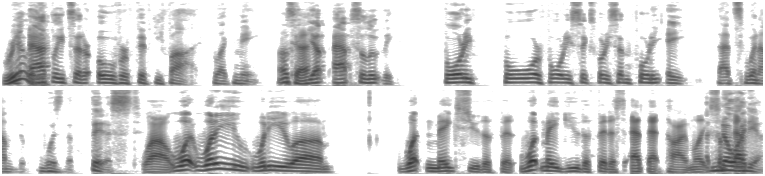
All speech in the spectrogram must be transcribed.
Really? Athletes that are over 55, like me. Okay. Yep, absolutely. 44, 46, 47, 48. That's when I'm the, was the fittest. Wow. What what do you what do you um what makes you the fit what made you the fittest at that time? Like some- no idea.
